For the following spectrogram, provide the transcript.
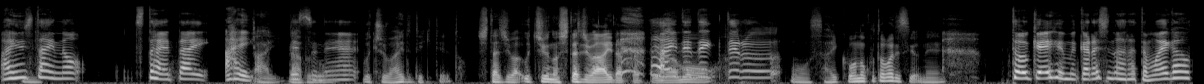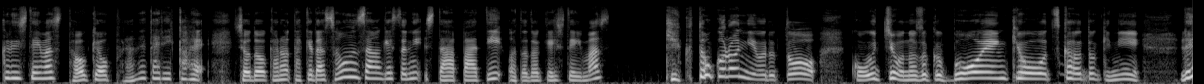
アインシュタインの伝えたい愛、愛ですね。宇宙は愛でできていると。下地は宇宙の下地は愛だったっていう愛でできてる。うもう最高の言葉ですよね。東京 FM から篠原智恵がお送りしています。東京プラネタリーカフェ。書道家の武田壮雲さんをゲストにスターパーティーお届けしています。聞くところによるとこう宇宙を覗く望遠鏡を使うときにレ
